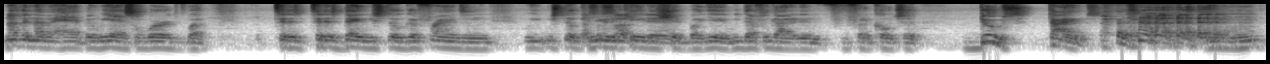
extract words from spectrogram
Nothing ever happened. We had some words, but to this to this day, we still good friends and we, we still That's communicate and yeah. shit. But yeah, we definitely got it in for, for the culture. Deuce times. Mhm.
